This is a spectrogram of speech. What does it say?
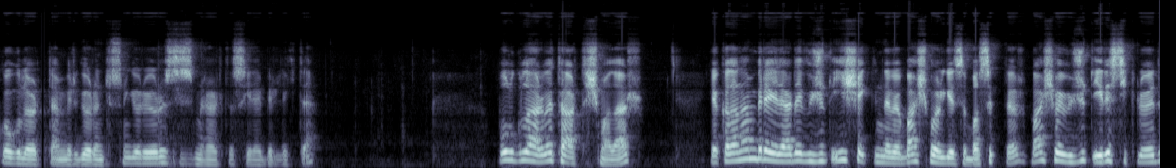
Google Earth'ten bir görüntüsünü görüyoruz İzmir haritası ile birlikte. Bulgular ve tartışmalar Yakalanan bireylerde vücut iyi şeklinde ve baş bölgesi basıktır. Baş ve vücut iri sikloid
